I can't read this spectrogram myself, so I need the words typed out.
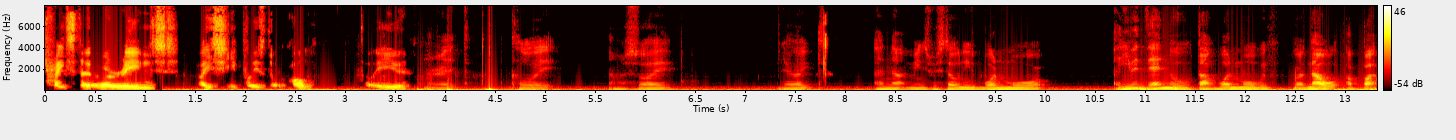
priced out of her range by sheplays.com.au. Right, Chloe, I'm sorry. You're right. And that means we still need one more. Even then, though, that one more, we've, we're now, our, our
